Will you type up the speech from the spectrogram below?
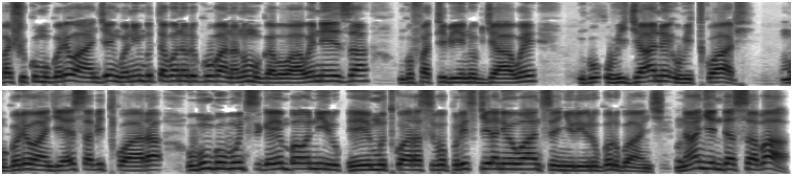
Bashuka umugore wanjye ngo nimba utabona uri kubana n'umugabo wawe neza ngo ufate ibintu byawe ngo ubijyane ubitware. Umugore wanjye yahise abitwara ubu ngubu nsigaye mbaho niruka eh mutwara sibo Priscilla ni we wansenyuriye urugo rwanjye. Nanjye ndasaba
